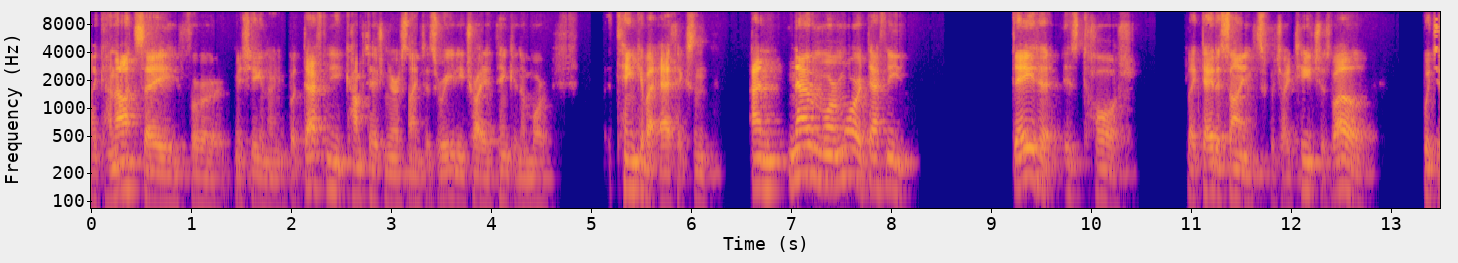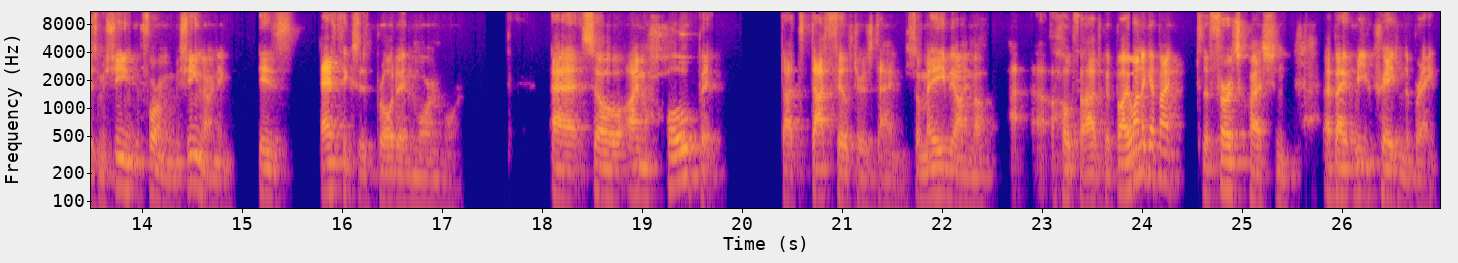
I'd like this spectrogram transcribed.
I cannot say for machine learning, but definitely computational neuroscientists really try to think in a more think about ethics and and now more and more definitely data is taught like data science, which I teach as well, which is machine form of machine learning, is ethics is brought in more and more. Uh, so I'm hoping that that filters down. So maybe I'm a, a, hopeful advocate. But I want to get back to the first question about recreating the brain.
